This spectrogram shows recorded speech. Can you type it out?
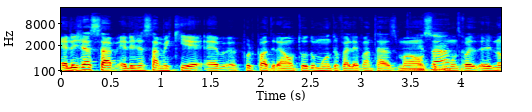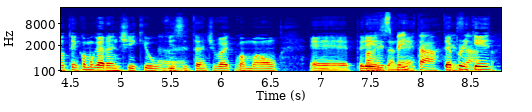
ele já sabe, ele já sabe que é, é por padrão, todo mundo vai levantar as mãos, todo Exato. mundo vai- ele não tem como garantir que o visitante vai com a mão é, presa, né? respeitar, Até porque exato.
